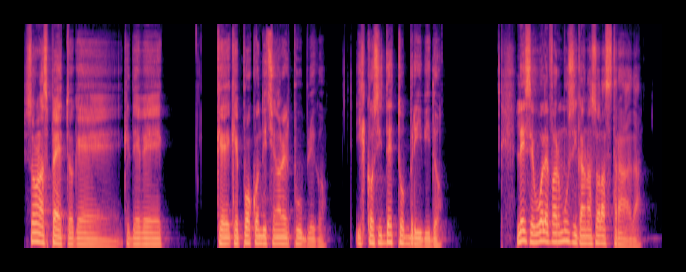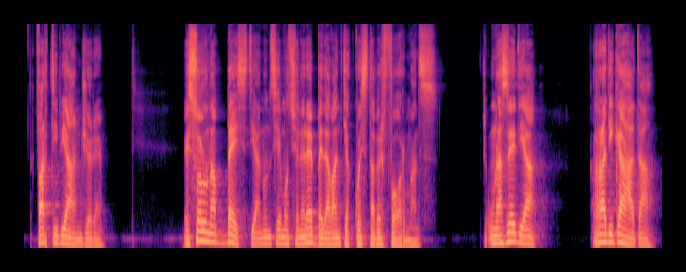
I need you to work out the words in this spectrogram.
c'è solo un aspetto che, che deve. Che, che può condizionare il pubblico. Il cosiddetto brivido. Lei se vuole far musica ha una sola strada. Farti piangere. E solo una bestia non si emozionerebbe davanti a questa performance. Cioè, una sedia radicata,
